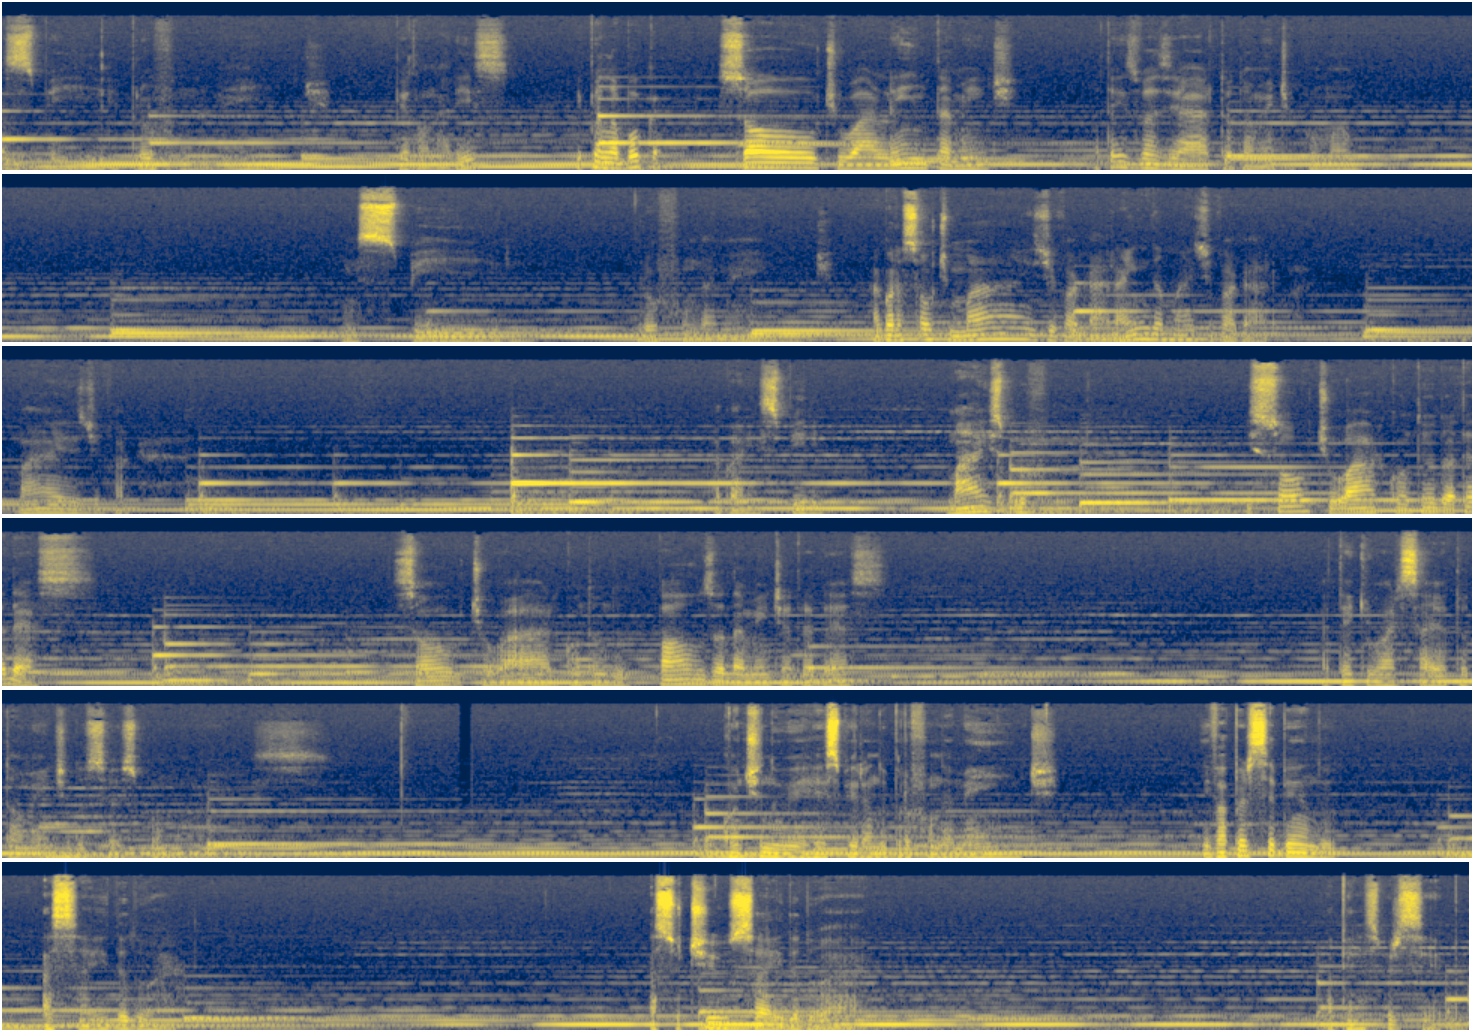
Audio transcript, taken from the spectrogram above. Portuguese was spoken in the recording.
Inspire profundamente pelo nariz e pela boca. Solte o ar lentamente até esvaziar totalmente o Agora solte mais devagar, ainda mais devagar. Mais devagar. Agora inspire mais profundo e solte o ar contando até 10. Solte o ar contando pausadamente até 10. Até que o ar saia totalmente dos seus pulmões. Continue respirando profundamente e vá percebendo a saída do ar. A sutil saída do ar. Apenas perceba.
